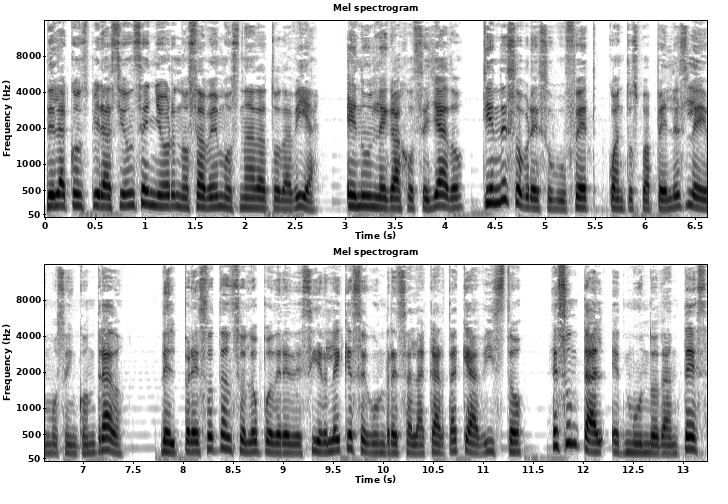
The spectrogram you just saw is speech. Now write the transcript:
De la conspiración, señor, no sabemos nada todavía. En un legajo sellado, tiene sobre su buffet cuantos papeles le hemos encontrado. Del preso tan solo podré decirle que según reza la carta que ha visto, es un tal Edmundo Dantes,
